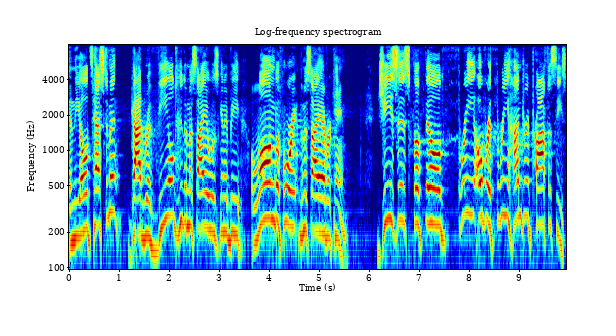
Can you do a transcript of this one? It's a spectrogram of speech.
In the Old Testament, God revealed who the Messiah was going to be long before the Messiah ever came. Jesus fulfilled three over 300 prophecies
